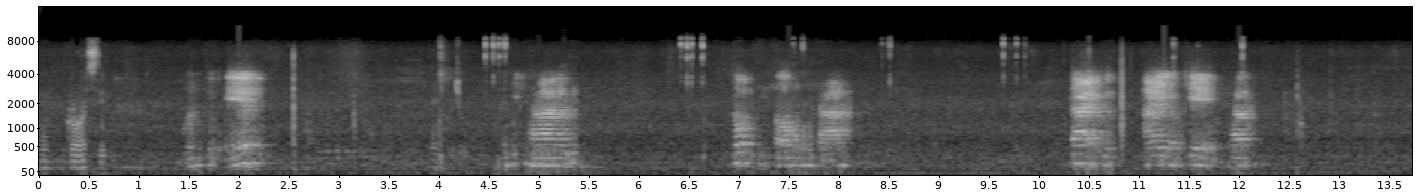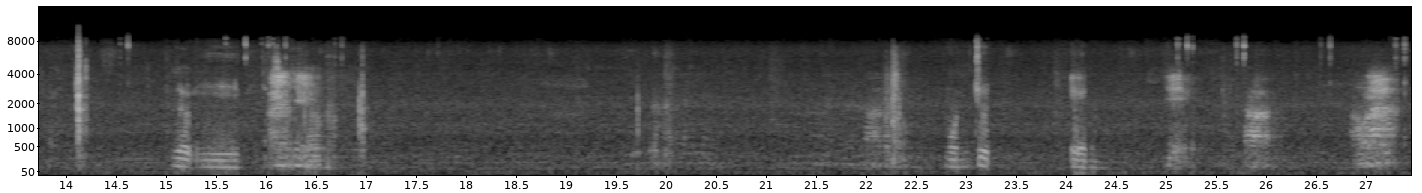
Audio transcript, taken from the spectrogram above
มุมร้อยสิบหมุนจุด F ในจุดในทิศทางลบ12องศาได้จุด I กับ J ครับเลือก E ไอเจหมุนจุด N J ครับเอาละได้จุดอั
